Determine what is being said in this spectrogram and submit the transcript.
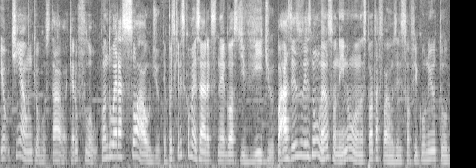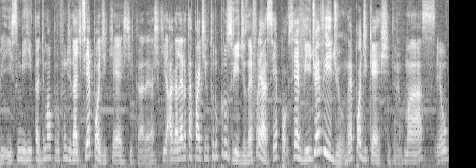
eu tinha um que eu gostava, que era o Flow. Quando era só áudio. Depois que eles começaram com esse negócio de vídeo, às vezes eles não lançam nem no- nas plataformas, eles só ficam no YouTube. E isso me irrita de uma profundidade. Se é podcast, cara, acho que a galera tá partindo tudo pros vídeos, né? Falei, ah, se é, se é vídeo, é vídeo, não é podcast, entendeu? Mas eu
